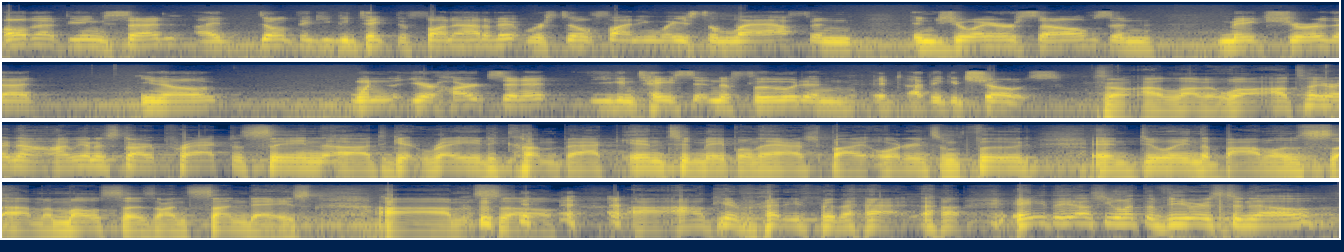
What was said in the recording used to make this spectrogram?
all that being said, I don't think you can take the fun out of it. We're still finding ways to laugh and enjoy ourselves and make sure that, you know, when your heart's in it, you can taste it in the food, and it, I think it shows. So I love it. Well, I'll tell you right now, I'm going to start practicing uh, to get ready to come back into Maple and Ash by ordering some food and doing the bottomless uh, mimosas on Sundays. Um, so uh, I'll get ready for that. Uh, anything else you want the viewers to know?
